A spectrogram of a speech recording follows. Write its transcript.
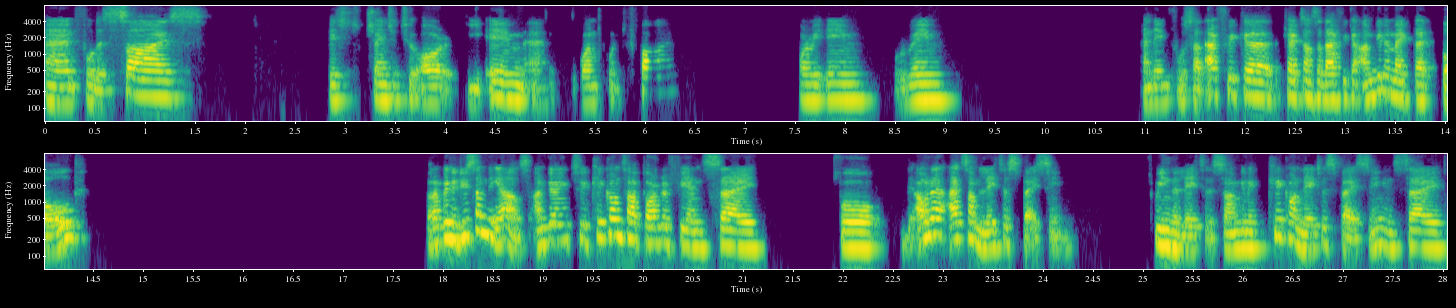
And for the size, let's change it to REM and 1.5. REM, REM. And then for South Africa, Cape Town, South Africa, I'm going to make that bold. But I'm going to do something else. I'm going to click on typography and say for, I want to add some letter spacing between the letters. So I'm going to click on letter spacing and say,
